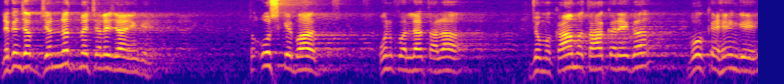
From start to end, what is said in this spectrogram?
لیکن جب جنت میں چلے جائیں گے، تو اس کے بعد ان کو اللہ تعالیٰ جو مقام عطا کرے گا، وہ کہیں گے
